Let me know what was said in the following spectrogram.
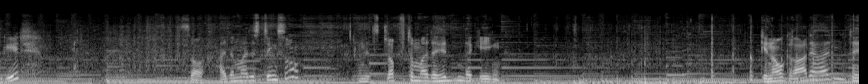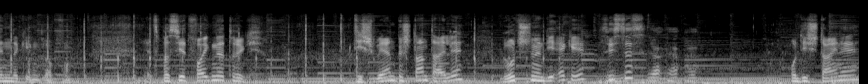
Genau geht. So, halte mal das Ding so und jetzt klopft er mal da hinten dagegen. Genau gerade halten, da hinten dagegen klopfen. Jetzt passiert folgender Trick. Die schweren Bestandteile rutschen in die Ecke, siehst du es? Ja, ja, ja. Und die Steine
